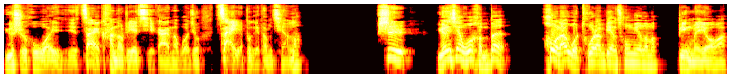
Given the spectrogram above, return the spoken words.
于是乎，我也再看到这些乞丐呢，我就再也不给他们钱了。是原先我很笨，后来我突然变聪明了吗？并没有啊。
